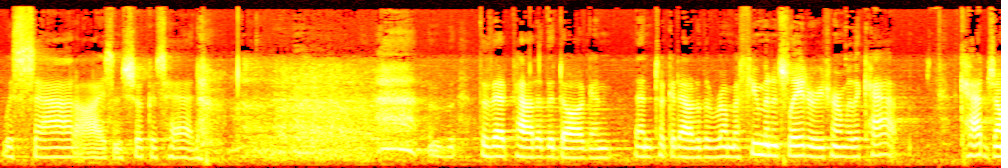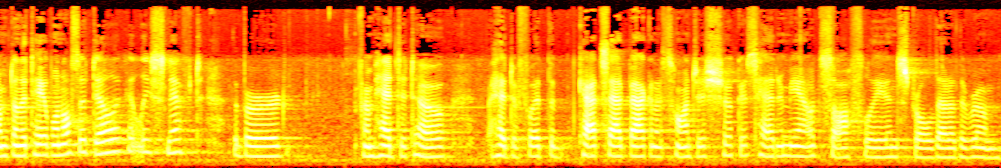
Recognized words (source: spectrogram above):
with sad eyes and shook his head. the vet patted the dog and then took it out of the room. A few minutes later, he returned with a cat. The cat jumped on the table and also delicately sniffed the bird from head to toe, head to foot. The cat sat back on its haunches, shook its head, and meowed softly and strolled out of the room.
